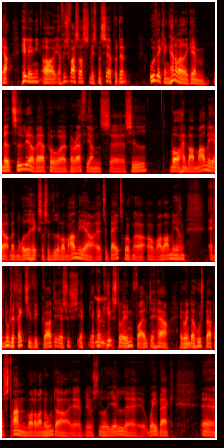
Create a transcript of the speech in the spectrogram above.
Ja, helt enig, og jeg synes faktisk også, hvis man ser på den udvikling, han har været igennem, med tidligere at være på uh, Baratheons uh, side, hvor han var meget mere med den røde heks og så videre, var meget mere uh, tilbagetrukken og, og var meget mere sådan, er det nu det rigtige, vi gør det? Jeg synes, jeg, jeg kan mm. ikke helt stå inden for alt det her. Jeg går ind der Husberg på stranden, hvor der var nogen, der øh, blev slået ihjel øh, way back, øh,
